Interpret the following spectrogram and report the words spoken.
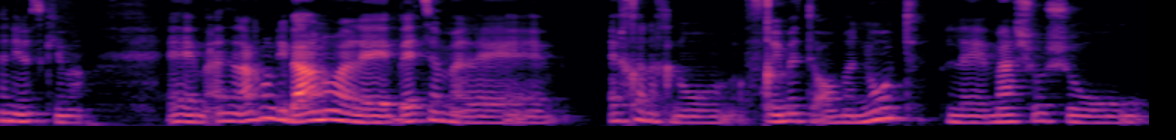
אני מסכימה. אמ, אז אנחנו דיברנו על, אה, בעצם על איך אנחנו הופכים את האומנות למשהו שהוא...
